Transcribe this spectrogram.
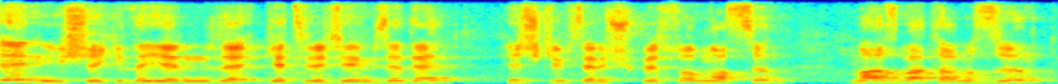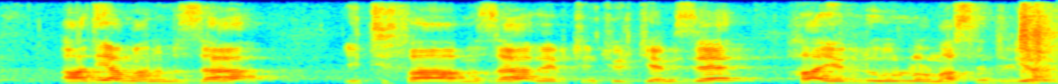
en iyi şekilde yerine getireceğimize de hiç kimsenin şüphesi olmasın. Mazbatamızın Adıyaman'ımıza, ittifakımıza ve bütün Türkiye'mize hayırlı uğurlu olmasını diliyorum.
